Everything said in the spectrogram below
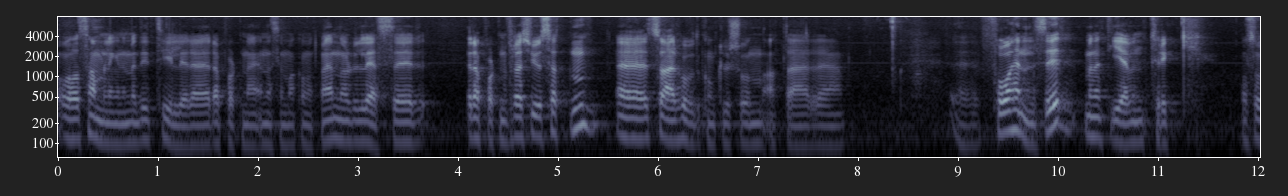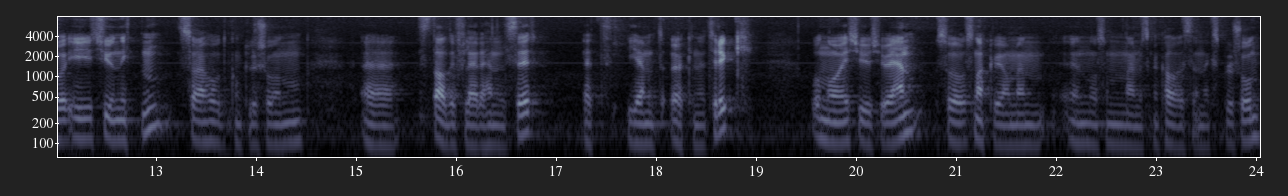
og sammenligne med de tidligere rapportene NSM har kommet med. Når du leser rapporten fra 2017, eh, så er hovedkonklusjonen at det er eh, få hendelser, men et jevnt trykk. Også i 2019 så er hovedkonklusjonen eh, stadig flere hendelser, et jevnt økende trykk. Og nå i 2021 så snakker vi om en, noe som nærmest kan kalles en eksplosjon,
